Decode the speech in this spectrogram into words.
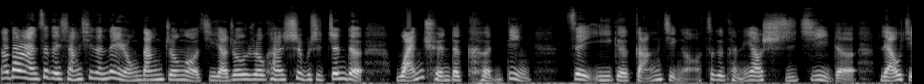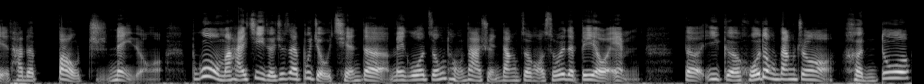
那当然，这个详细的内容当中哦，其亚洲周刊是不是真的完全的肯定这一个港警哦？这个可能要实际的了解它的报纸内容哦。不过我们还记得，就在不久前的美国总统大选当中哦，所谓的 BOM。的一个活动当中哦，很多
